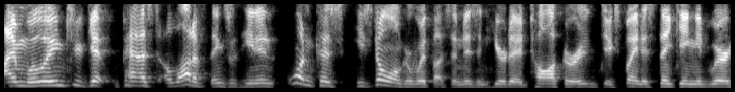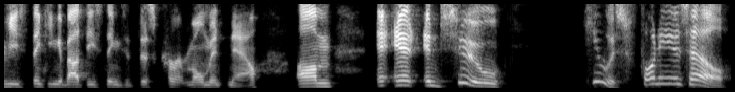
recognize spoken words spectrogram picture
I'm willing to get past a lot of things with Heenan. One, because he's no longer with us and isn't here to talk or to explain his thinking and where he's thinking about these things at this current moment now. Um, a- and and two, he was funny as hell.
